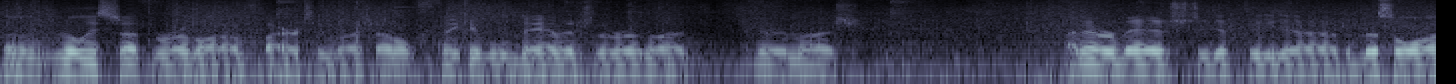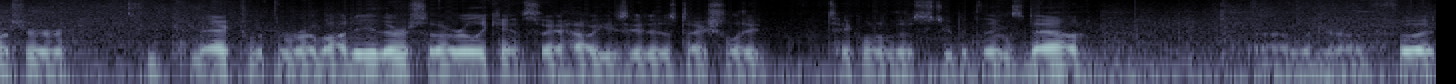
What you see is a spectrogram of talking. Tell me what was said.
doesn't really set the robot on fire too much. I don't think it will damage the robot very much. I never managed to get the, uh, the missile launcher to connect with the robot either, so I really can't say how easy it is to actually take one of those stupid things down uh, when you're on foot.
